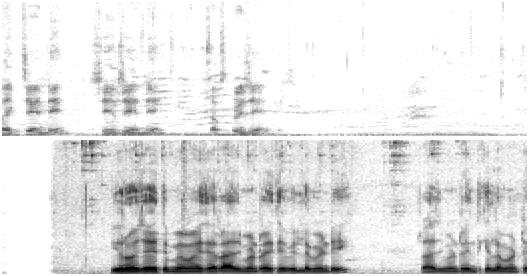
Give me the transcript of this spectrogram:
లైక్ చేయండి షేర్ చేయండి సబ్స్క్రైబ్ చేయండి. ఈరోజు అయితే మేమైతే రాజమండ్రి అయితే వెళ్ళామండి. రాజమండ్రి ఎందుకు వెళ్ళామంటే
